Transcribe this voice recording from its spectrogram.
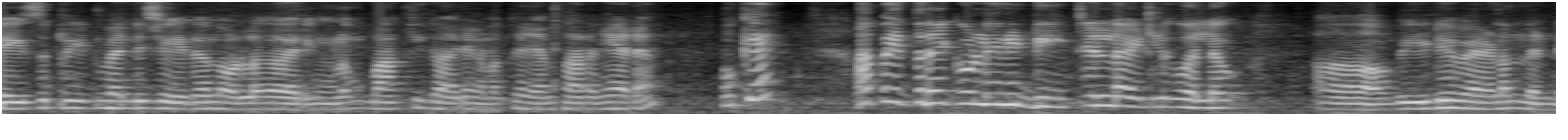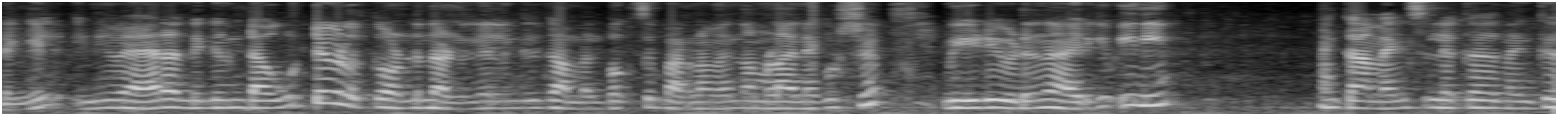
ലേസർ ട്രീറ്റ്മെന്റ് ചെയ്തെന്നുള്ള കാര്യങ്ങളും ബാക്കി കാര്യങ്ങളൊക്കെ ഞാൻ പറഞ്ഞുതരാം. ഓക്കെ അപ്പോൾ ഇത്രയൊക്കെ ഉള്ളു ഇനി ഡീറ്റെയിൽഡ് ആയിട്ടുള്ള വല്ല വീഡിയോ വേണമെന്നുണ്ടെങ്കിൽ ഇനി വേറെ എന്തെങ്കിലും ഡൗട്ടുകളൊക്കെ ഉണ്ടെന്നുണ്ടെങ്കിൽ നിങ്ങൾക്ക് കമന്റ് ബോക്സിൽ പറഞ്ഞാൽ നമ്മൾ അതിനെക്കുറിച്ച് വീഡിയോ ഇടുന്നതായിരിക്കും. ഇനിയും കമന്റ്സിലൊക്കെ നിങ്ങൾക്ക്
